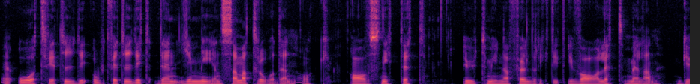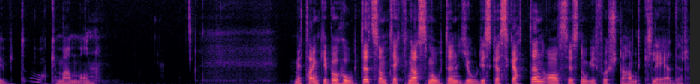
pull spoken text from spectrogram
eh, otvetydigt, otvetydigt den gemensamma tråden och avsnittet utmynnar följdriktigt i valet mellan Gud och mammon. Med tanke på hotet som tecknas mot den jordiska skatten avses nog i första hand kläder.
